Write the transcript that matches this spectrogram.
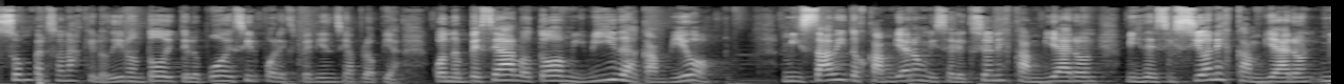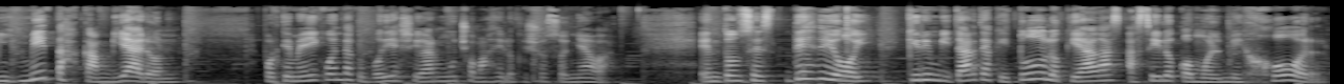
son personas que lo dieron todo y te lo puedo decir por experiencia propia. Cuando empecé a darlo todo, mi vida cambió. Mis hábitos cambiaron, mis elecciones cambiaron, mis decisiones cambiaron, mis metas cambiaron, porque me di cuenta que podía llegar mucho más de lo que yo soñaba. Entonces, desde hoy quiero invitarte a que todo lo que hagas, hacelo como el mejor.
